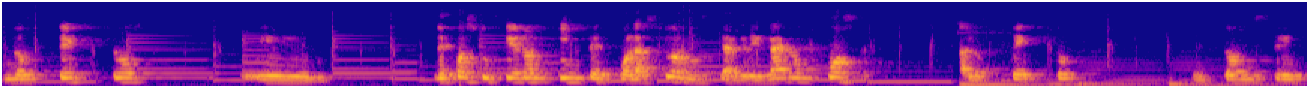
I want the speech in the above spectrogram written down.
los textos eh, después sufrieron interpolaciones, se agregaron cosas a los textos, entonces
